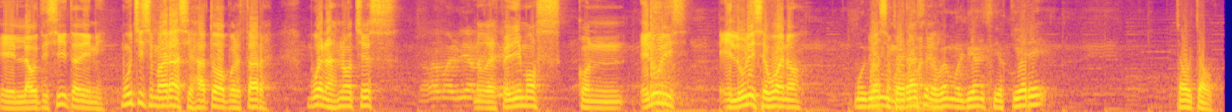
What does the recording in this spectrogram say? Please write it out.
El Lauticita Dini. Muchísimas gracias a todos por estar. Buenas noches. Nos vemos el viernes. Nos despedimos con el Ulis. El Ulis es bueno. Muy bien, muchas gracias, nos vemos el viernes si Dios quiere. Chau, chau.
